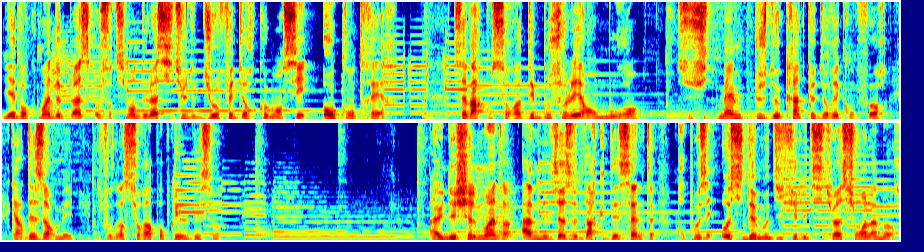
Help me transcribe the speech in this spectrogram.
Il y a donc moins de place au sentiment de lassitude dû au fait de recommencer, au contraire. Savoir qu'on sera déboussolé en mourant suscite même plus de crainte que de réconfort, car désormais, il faudra se rapproprier le vaisseau. À une échelle moindre, Amnesia The Dark Descent proposait aussi de modifier les situations à la mort.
